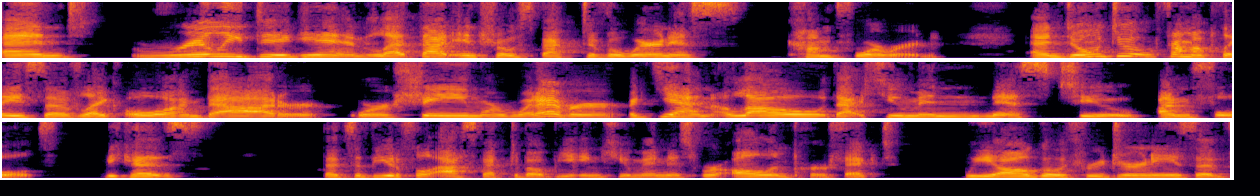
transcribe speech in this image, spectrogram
And really dig in let that introspective awareness come forward. And don't do it from a place of like oh i'm bad or or shame or whatever. Again allow that humanness to unfold because that's a beautiful aspect about being human is we're all imperfect. We all go through journeys of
